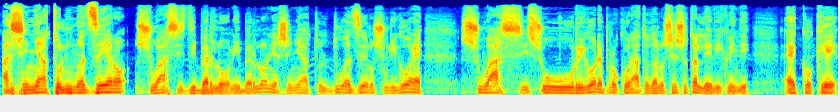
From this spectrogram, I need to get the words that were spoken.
ha segnato l'1-0 su assist di Berloni, Berloni ha segnato il 2-0 su rigore, su, assi, su rigore procurato dallo stesso Tallevi, quindi ecco che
